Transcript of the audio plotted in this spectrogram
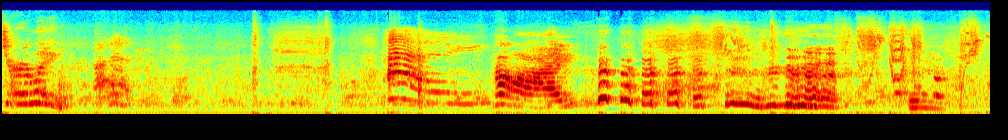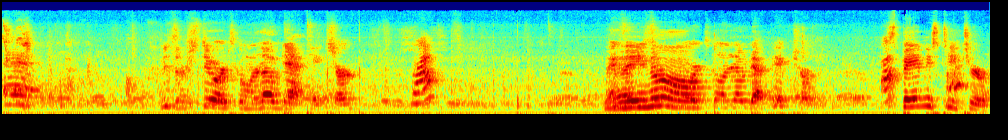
Charlie. Hi. Mr. Stewart's gonna love that picture. What? Hey, Mr. no. Stewart's gonna love that picture. Spanish teacher.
